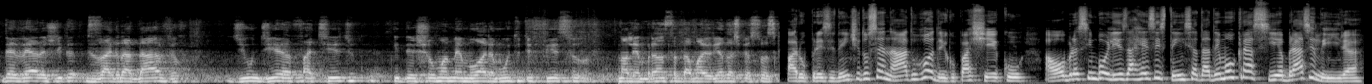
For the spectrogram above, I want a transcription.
deveras desagradável de um dia fatídico que deixou uma memória muito difícil na lembrança da maioria das pessoas. Para o presidente do Senado, Rodrigo Pacheco, a obra simboliza a resistência da democracia brasileira.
